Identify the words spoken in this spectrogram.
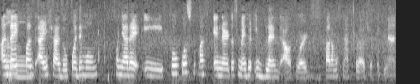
Unlike Mm. pag eyeshadow, pwede mong, kunyari, i-focus mas inner, tapos medyo i-blend outwards para mas natural siya tignan.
